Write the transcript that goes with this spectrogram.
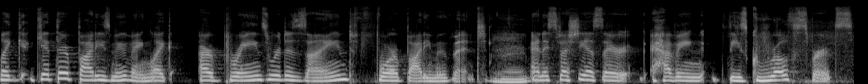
like get their bodies moving like our brains were designed for body movement Right. and especially as they're having these growth spurts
